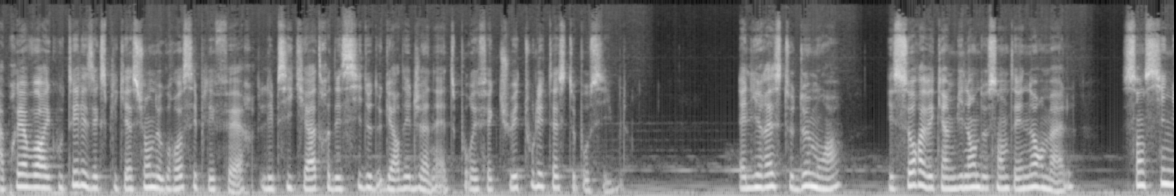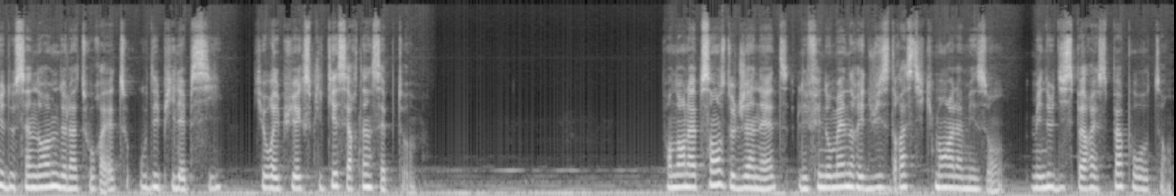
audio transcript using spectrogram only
Après avoir écouté les explications de Gross et Playfair, les psychiatres décident de garder Janet pour effectuer tous les tests possibles. Elle y reste deux mois et sort avec un bilan de santé normal, sans signe de syndrome de la tourette ou d'épilepsie qui aurait pu expliquer certains symptômes. Pendant l'absence de Janet, les phénomènes réduisent drastiquement à la maison, mais ne disparaissent pas pour autant.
